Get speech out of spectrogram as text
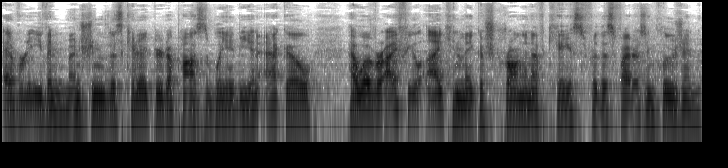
ever even mentioned this character to possibly be an Echo, However, I feel I can make a strong enough case for this fighter's inclusion,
